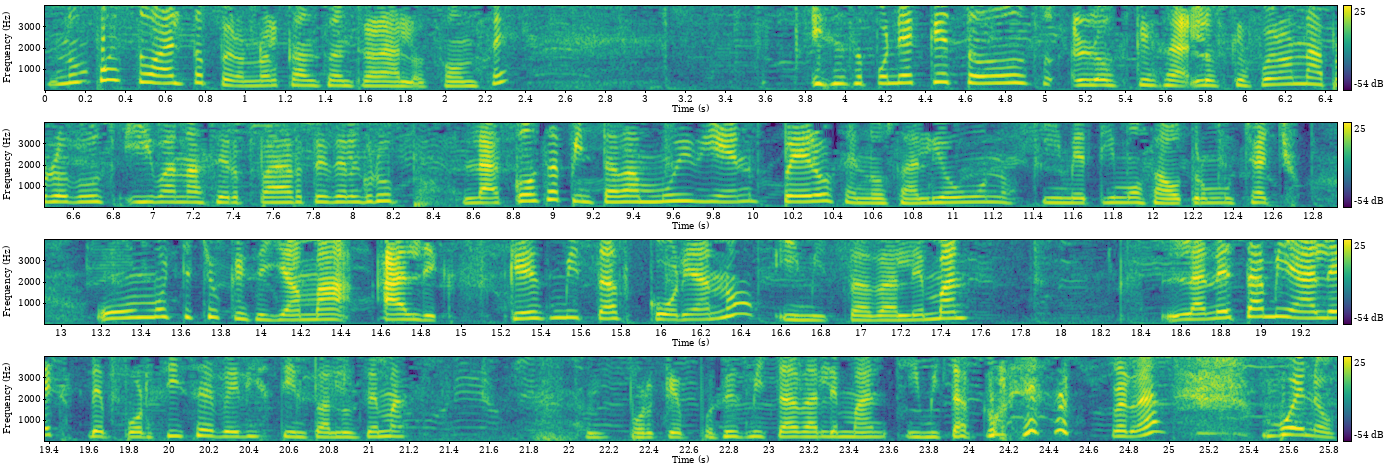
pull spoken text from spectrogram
en un puesto alto, pero no alcanzó a entrar a los 11. Y se suponía que todos los que, los que fueron a Produce iban a ser parte del grupo. La cosa pintaba muy bien, pero se nos salió uno y metimos a otro muchacho. Un muchacho que se llama Alex, que es mitad coreano y mitad alemán. La neta, mi Alex de por sí se ve distinto a los demás. Porque pues es mitad alemán y mitad coreano, ¿verdad? Bueno,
